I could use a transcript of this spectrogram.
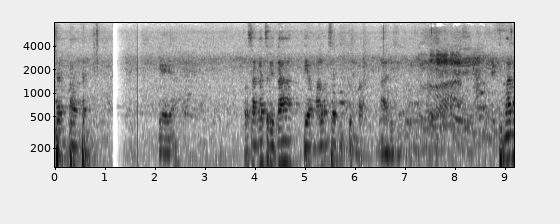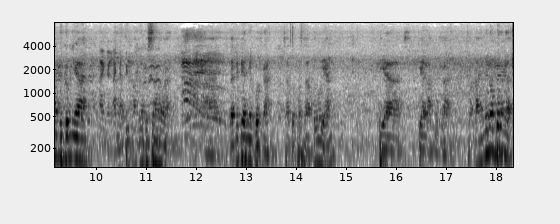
dan Banten. Ya ya. Tersangka cerita tiap malam saya dugem pak. Nah di situ. Di mana dugemnya? Mangga Besar pak. Nah, tadi dia menyebutkan satu persatu yang dia dia lakukan. Saya minum bir nggak?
